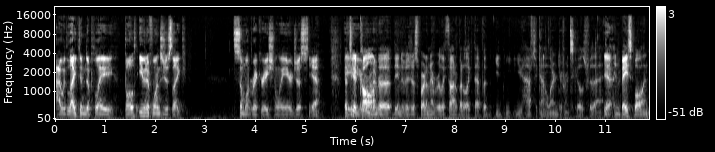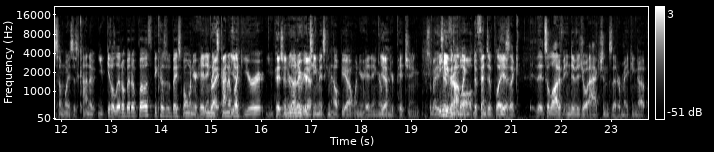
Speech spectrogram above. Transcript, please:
I, I would like them to play both, even if one's just like somewhat recreationally or just yeah, That's a good call on the, the individual sport. I never really thought about it like that, but you you have to kind of learn different skills for that. Yeah. In baseball, in some ways, is kind of you get a little bit of both because with baseball, when you're hitting, it's kind of yeah. like you're you, Pitching or None of your yeah. teammates can help you out when you're hitting or Yeah. when you're pitching. Somebody and hits you a even on ground like defensive plays, like it's a lot of individual actions that are making up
